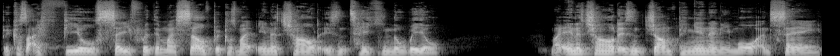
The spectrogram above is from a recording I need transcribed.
because I feel safe within myself because my inner child isn't taking the wheel. My inner child isn't jumping in anymore and saying,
